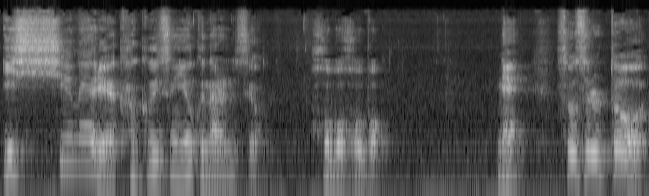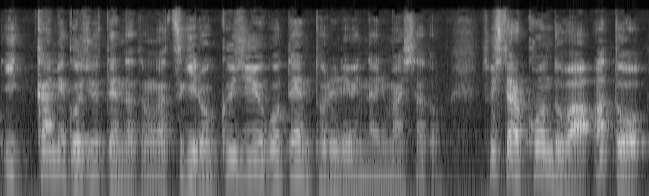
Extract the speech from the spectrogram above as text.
一周目よりは確実に良くなるんですよ。ほぼほぼ。ね。そうすると、1回目50点だったのが次65点取れるようになりましたと。そしたら今度は、あと、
